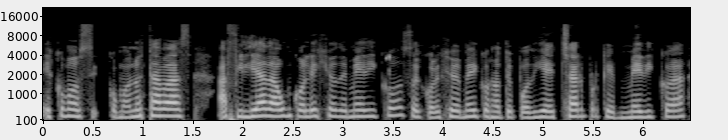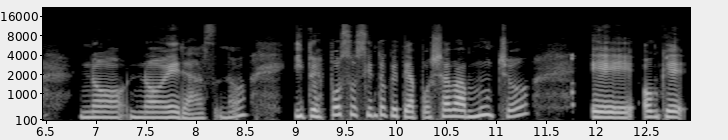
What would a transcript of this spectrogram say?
Es como si, como no estabas afiliada a un colegio de médicos, el colegio de médicos no te podía echar porque médica no, no eras, ¿no? Y tu esposo siento que te apoyaba mucho, eh, aunque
